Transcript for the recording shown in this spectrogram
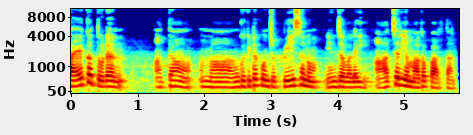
தயக்கத்துடன் அதான் நான் உங்ககிட்ட கொஞ்சம் பேசணும் என்றவளை ஆச்சரியமாக பார்த்தான்.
